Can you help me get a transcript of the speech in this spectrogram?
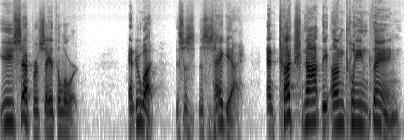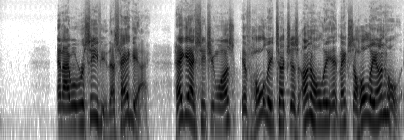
ye separate, saith the Lord. And do what? This is this is Haggai. And touch not the unclean thing, and I will receive you. That's Haggai. Haggai's teaching was if holy touches unholy, it makes the holy unholy.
